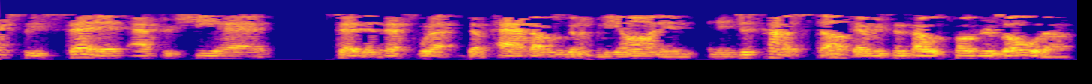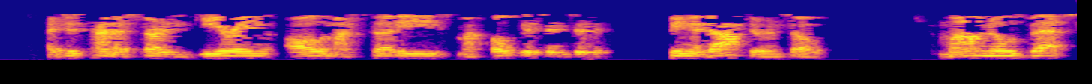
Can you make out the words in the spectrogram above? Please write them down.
actually said it after she had said that that's what I, the path I was going to be on, and, and it just kind of stuck ever since I was 12 years old. Uh, I just kind of started gearing all of my studies, my focus into being a doctor, and so mom knows best.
